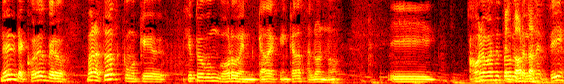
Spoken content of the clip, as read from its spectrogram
No sé si te acuerdas, pero bueno, todos como que siempre hubo un gordo en cada, en cada salón, ¿no? Y ahora vas a todos En los tortas. salones. Sí,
